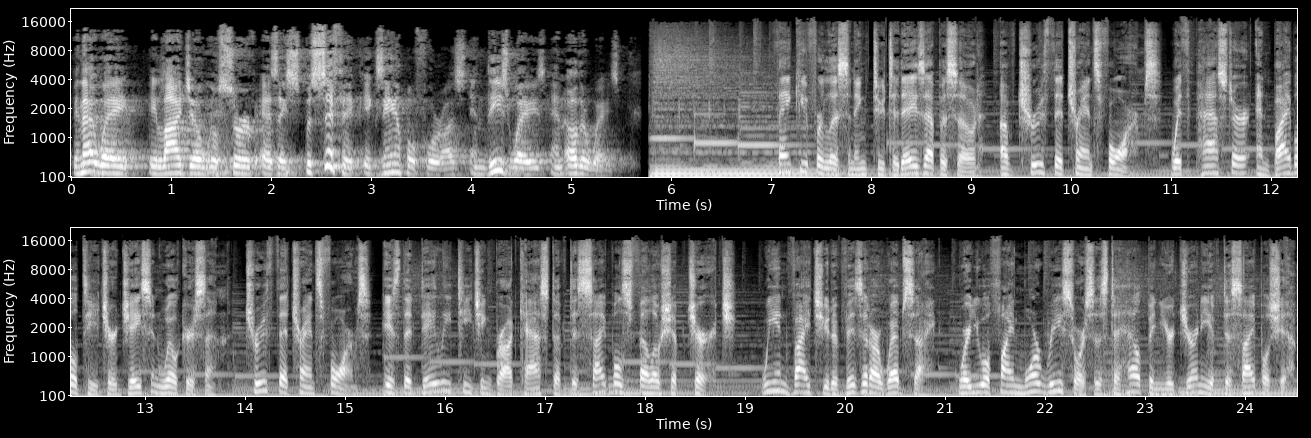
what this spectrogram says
In that way, Elijah will serve as a specific example for us in these ways and other ways. Thank you for listening to today's episode of Truth That Transforms with pastor and Bible teacher Jason Wilkerson. Truth That Transforms is the daily teaching broadcast of Disciples Fellowship Church. We invite you to visit our website where you will find more resources to help in your journey of discipleship.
